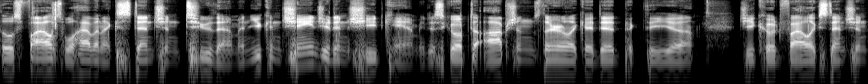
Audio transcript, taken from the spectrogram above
those files will have an extension to them, and you can change it in SheetCam. You just go up to Options there, like I did, pick the uh, G-code file extension,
